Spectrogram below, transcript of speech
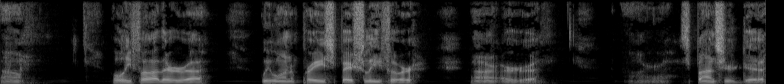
Uh, Holy Father, uh, we want to pray especially for our, our, uh, uh, sponsored uh,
